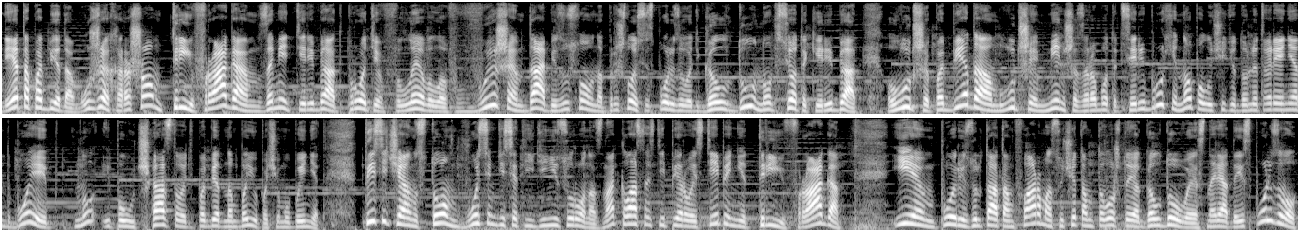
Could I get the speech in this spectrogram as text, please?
и это победа. Уже хорошо. Три фрага. Заметьте, ребят, против level ов выше. Да, безусловно, пришлось использовать голду, но все-таки, ребят, лучше победа, лучше меньше заработать серебрухи, но получить удовлетворение от боя, ну и поучаствовать в победном бою, почему бы и нет. 1180 единиц урона. Знак классности первой степени, три фрага. И по результатам фарма, с учетом того, что я голдовые снаряды использовал,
